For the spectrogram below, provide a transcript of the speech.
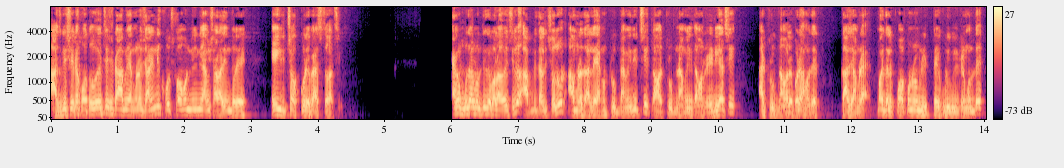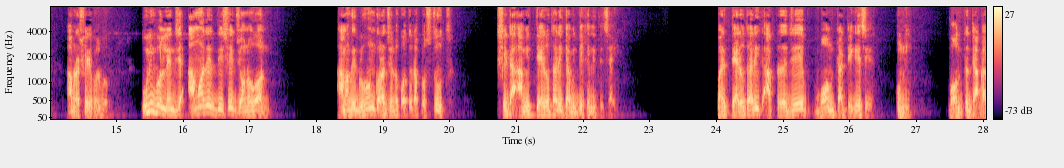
আজকে সেটা কত হয়েছে সেটা আমি এখনও জানিনি খোঁজ খবর নিইনি, আমি সারাদিন ধরে এই চক করে ব্যস্ত আছি। এখন প্রধানমন্ত্রীকে বলা হয়েছিল, আপনি তাহলে চলুন, আমরা তাহলে এখন ট্রুপ নামিয়ে দিচ্ছি, আমার ট্রুপ নামিয়ে দিতে আমরা রেডি আছি, আর ট্রুপ নামালে পরে আমাদের কাজ আমরা, পঁয়তাল্লিশ, পনেরো মিনিট থেকে কুড়ি মিনিটের মধ্যে আমরা সেরে ফেলব। উনি বললেন যে আমাদের দেশের জনগণ আমাকে গ্রহণ করার জন্য কতটা প্রস্তুত, সেটা আমি তেরো তারিখ আমি দেখে নিতে চাই। মানে তেরো তারিখ আপনাদের যে বনটা ডেকেছে উনি, বনটা ডাকার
